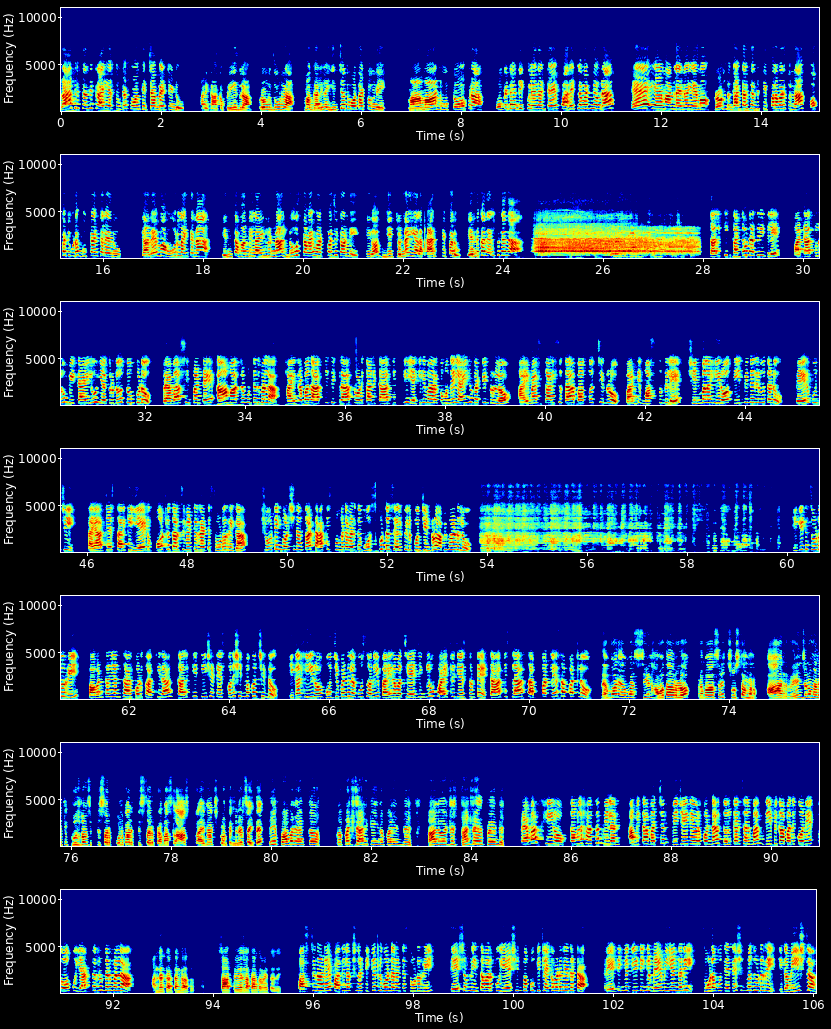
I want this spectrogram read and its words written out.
రాత్రి సంధి ట్రై చేస్తుంటే ఫోన్ స్విచ్ ఆఫ్ పెట్టిండు. అరే కాక ప్లీజ్ రా రెండు చూడురా మా గలిలో ఇజ్జత్ పోతట్టుంది. మామా నువ్వు తోపురా. ఒకటే దిక్కు లేదంటే పదెట్ల పడినావురా ఏ ఏ మండలైనో ఏమో రెండు గంటల సంది తిప్పల పడుతున్నా ఒక్కటి కూడా బుక్ అయితే లేదు గదే మా ఊర్లో అయితేనా ఎంత మంది లైన్లున్నా దూసుకవే పట్టుకొచ్చేటోండి ఇగో గిట్లున్నాయి ఇవాళ ఫ్యాన్స్ తిప్పలు. ఎందుకో తెలుసు కదా. కల్కి కట్అవుట్ అదిరిందిలే పటాకులు మిఠాయిలు ఎగురుడు దుంకుడు. ప్రభాస్ సినిమంటే ఆ మాత్రం ఉంటది మళ్ళా. హైదరాబాద్ ఆర్టీసీ క్రాస్ రోడ్ కాని టాకీస్కి ఎగిలి వారక ముందే లైన్లు కట్టిండ్రులో ఐమాక్స్ కాడికి సుతా బగ్గొచ్చిండ్రు బండి మస్తుందిలే. సినిమాల హీరో దీని మీదే తిరుగుతాడు. పేరు బుజ్జి. తయారు చేస్తానికి ఏడు కోట్లు ఖర్చు పెట్టిర్రంటే చూడుర్రిగా షూటింగ్ ఒడిచినాక టాకీస్ ముంగట పెడితే మురుసుకుంట సెల్ఫీలు గుంజిండ్రు అభిమానులు. ఇగిటి చూడుర్రి పవన్ కళ్యాణ్ సార్ కొడుకు అకిరా కలికి టీ షర్ట్ వేసుకొని సినిమాకొచ్చిండు. ఇక హీరో బుజ్జి బండిలో కూర్చొని భైరవ చేజింగ్లు ఫైట్లు చేస్తుంటే టాకీస్ లా సప్పట్లే సప్పట్లు. నెవర్ ఎవర్ సీన్ అవతారులో ప్రభాస్ని చూస్తాం మనం. ఆ రేంజ్లో మనకి గూస్ బంప్స్ ఇప్పిస్తారు పూనకాలు ఇప్పిస్తారు Prabhas last climax twenty minutes అయితే. ఈ పవన్ ఏంటో ప్రపంచానికి అయిన పడింది. హాలీవుడ్ స్టంట్ అయిపోయింది. ప్రభాస్ హీరో కమల్ హాసన్ విలన్ అమితాబ్ బచ్చన్ విజయ్ దేవరకొండ దుల్కర్ సల్మాన్ దీపికా పదుకోనే తోపు యాక్టర్లు ఉన్నారు మళ్ళా. అందరికి అర్థం కాదు. సాఫ్ట్వేర్లకు అర్థమవుతుంది ఫస్ట్ నాడే పది లక్షల టికెట్లు కొండారంటే చూడుర్రి దేశంలో ఇంతవరకు ఏ సినిమాకు గిట్ల ఎగబడలేదట. రేటింగ్లు గీటింగ్లు మేము ఇయ్యం గని చూడబుద్దైతే సినిమా చూడుర్రి. ఇక మీ ఇష్టం.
